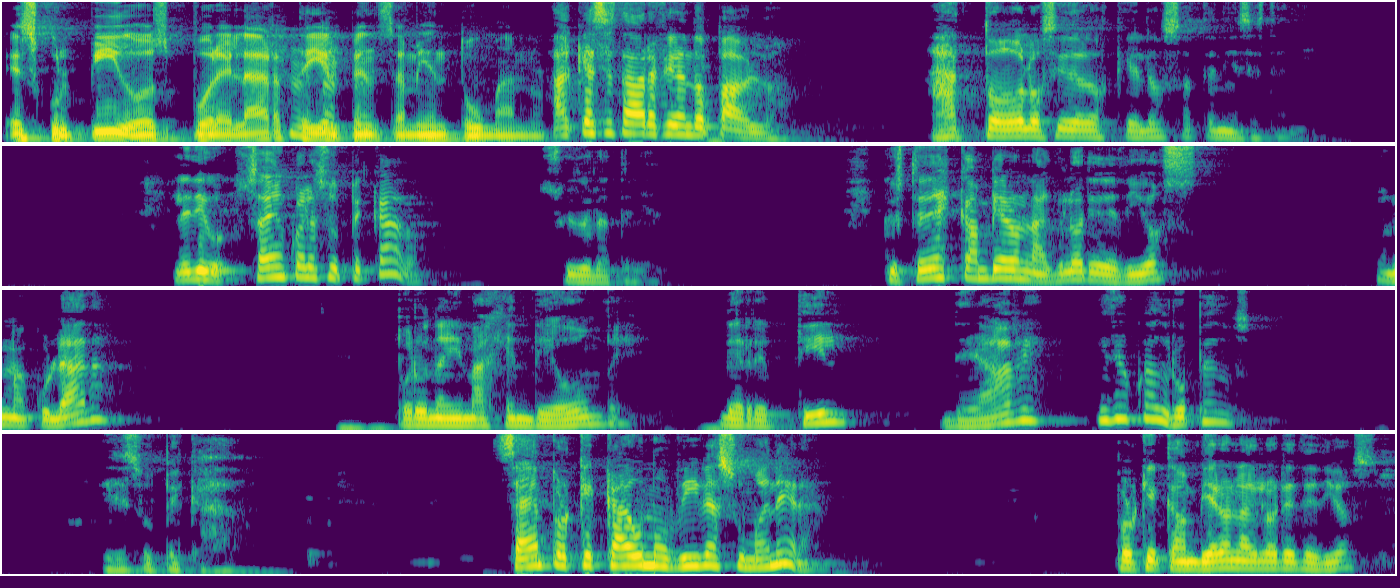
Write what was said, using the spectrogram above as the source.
esculpidos por el arte y el pensamiento humano. ¿A qué se estaba refiriendo Pablo? A todos los ídolos que los atenienses tenían. Le digo, ¿saben cuál es su pecado? Su idolatría. Que ustedes cambiaron la gloria de Dios inmaculada por una imagen de hombre, de reptil, de ave y de cuadrúpedos. Ese es su pecado. ¿Saben por qué cada uno vive a su manera? Porque cambiaron la gloria de Dios.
